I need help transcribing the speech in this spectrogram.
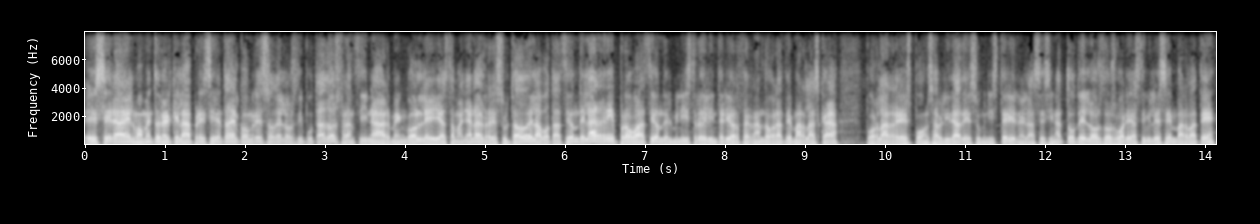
Ese era el momento en el que la presidenta del Congreso de los Diputados, Francina Armengol, leía esta mañana el resultado de la votación de la reprobación del ministro del Interior, Fernando Grande Marlasca, por la responsabilidad de su ministerio en el asesinato de los dos guardias civiles en Barbate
